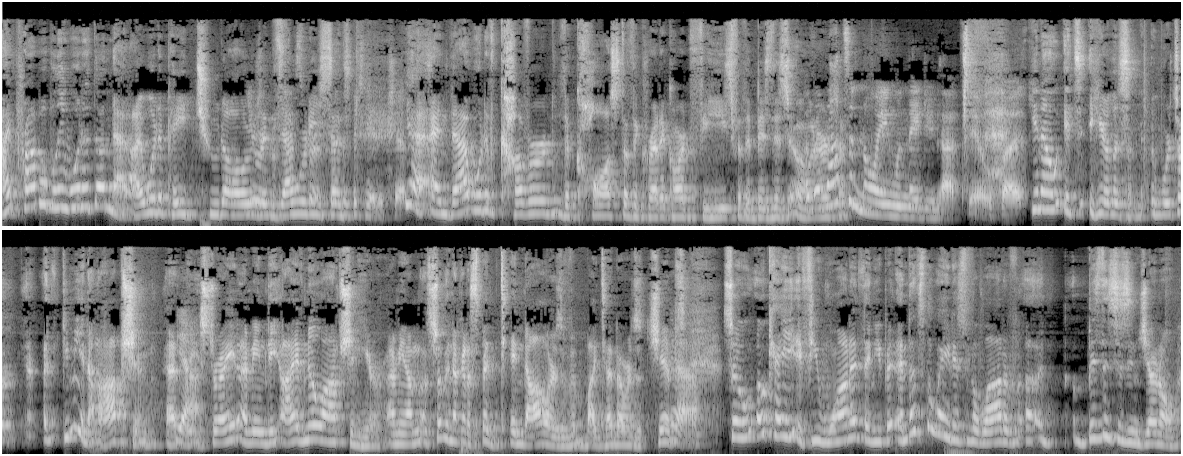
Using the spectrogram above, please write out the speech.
I probably would have done that. I would have paid two dollars and forty for cents. potato chips. Yeah, and that would have covered the cost of the credit card fees for the business Although owners. that's annoying when they do that too, but you know, it's here. Listen, we're talk, give me an option at Yeah. least, right? I mean, the I have no option here. I mean, I'm certainly not going to spend ten dollars buy ten dollars of chips. Yeah. So, okay, if you want it, then you. And that's the way it is with a lot of uh, businesses in general.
